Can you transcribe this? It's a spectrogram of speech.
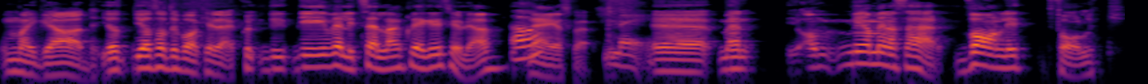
Oh my god. Jag, jag tar tillbaka det där. Det, det är väldigt sällan kollegor är trevliga. Ja. Nej jag skojar. Nej. Eh, men, om, men jag menar så här. vanligt folk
